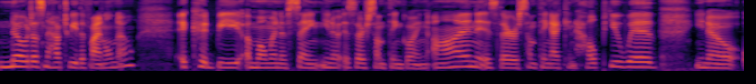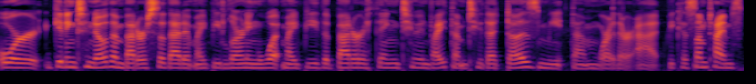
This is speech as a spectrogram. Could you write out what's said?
no doesn't have to be the final no. It could be a moment of saying, you know, is there something going on? Is there something I can help you with? You know, or getting to know them better so that it might be learning what might be the better thing to invite them to that does meet them where they're at. Because sometimes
